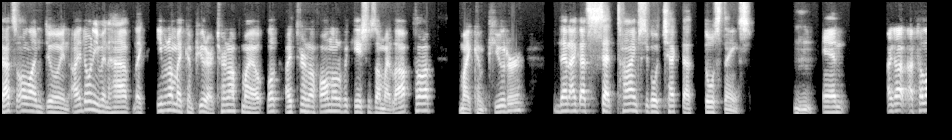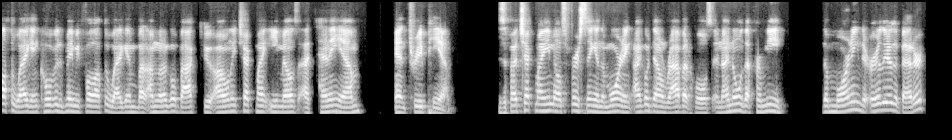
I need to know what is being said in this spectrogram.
that's all I'm doing. I don't even have like even on my computer, I turn off my Outlook, I turn off all notifications on my laptop, my computer. Then I got set times to go check that those things. Mm-hmm. And I got I fell off the wagon. COVID made me fall off the wagon, but I'm gonna go back to I only check my emails at 10 a.m. and 3 p.m. Because if I check my emails first thing in the morning, I go down rabbit holes. And I know that for me, the morning, the earlier the better,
